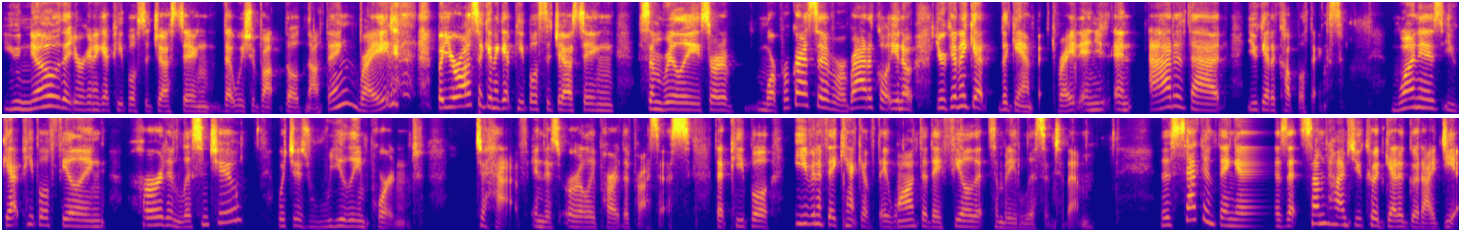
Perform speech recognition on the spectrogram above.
you know that you're going to get people suggesting that we should build nothing, right? but you're also going to get people suggesting some really sort of more progressive or radical, you know, you're going to get the gambit, right? And you, and out of that, you get a couple of things. One is you get people feeling heard and listened to, which is really important to have in this early part of the process. That people, even if they can't get what they want, that they feel that somebody listened to them. The second thing is that sometimes you could get a good idea,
